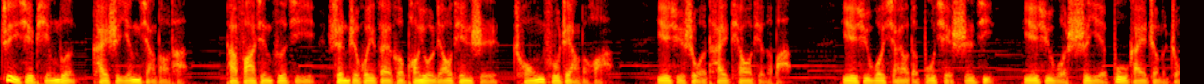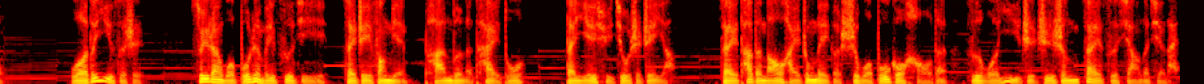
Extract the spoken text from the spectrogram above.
这些评论开始影响到他，他发现自己甚至会在和朋友聊天时重复这样的话：“也许是我太挑剔了吧，也许我想要的不切实际，也许我事业不该这么重。”我的意思是。虽然我不认为自己在这方面谈论了太多，但也许就是这样，在他的脑海中，那个使我不够好的自我意志之声再次响了起来。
